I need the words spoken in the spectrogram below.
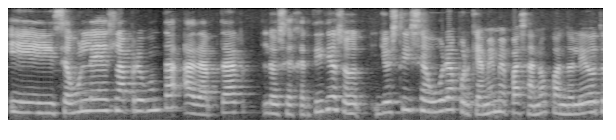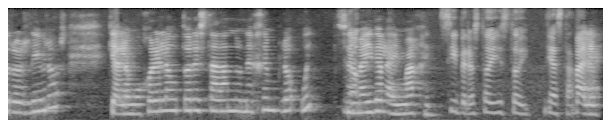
y según lees la pregunta, adaptar los ejercicios. yo estoy segura, porque a mí me pasa, ¿no? Cuando leo otros libros, que a lo mejor el autor está dando un ejemplo. Uy, se me ha ido la imagen. Sí, pero estoy, estoy, ya está. Vale.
